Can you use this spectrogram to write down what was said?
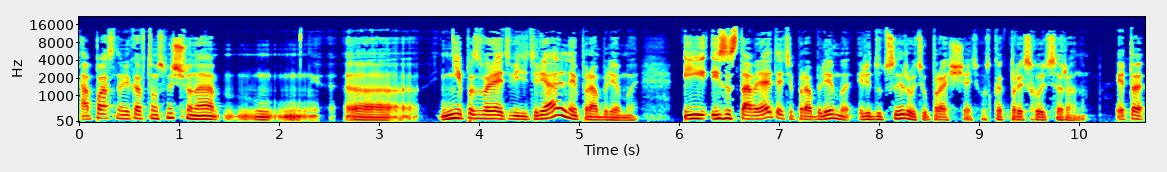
опасно велика в том смысле, что она а, не позволяет видеть реальные проблемы и, и заставляет эти проблемы редуцировать, упрощать, вот как происходит с Ираном. Это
